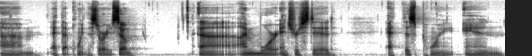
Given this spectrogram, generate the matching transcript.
um, at that point in the story. So uh, I'm more interested at this point in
